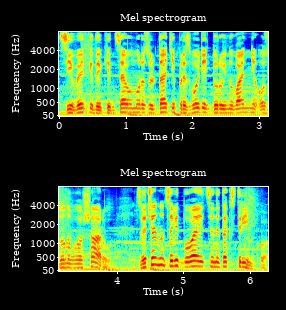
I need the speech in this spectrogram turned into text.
Ці викиди в кінцевому результаті призводять до руйнування озонового шару. Звичайно, це відбувається не так стрімко.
